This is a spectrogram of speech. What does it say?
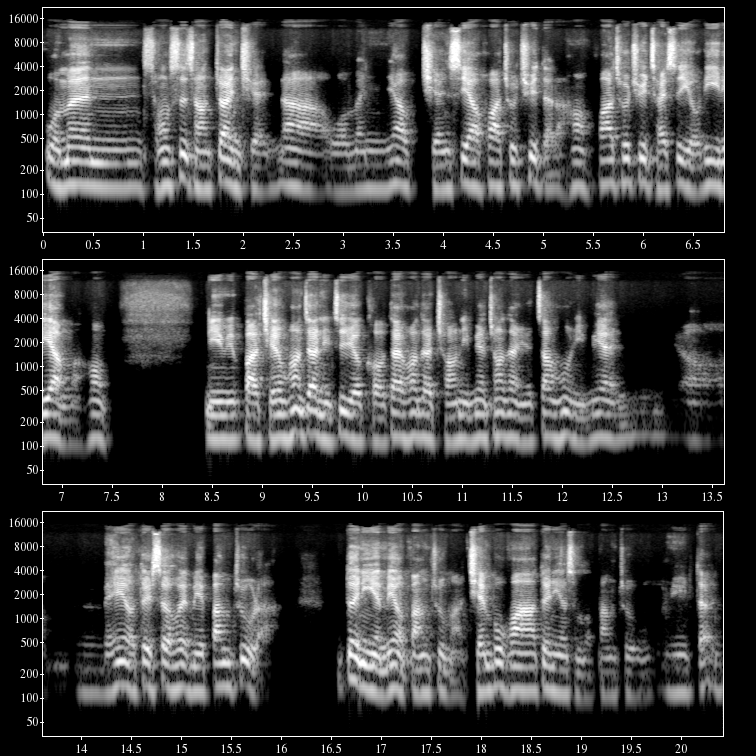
我们从市场赚钱，那我们要钱是要花出去的了哈，花出去才是有力量嘛哈。你把钱放在你自己的口袋，放在床里面，放在你的账户里面，啊，没有对社会没帮助了，对你也没有帮助嘛。钱不花，对你有什么帮助？你的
